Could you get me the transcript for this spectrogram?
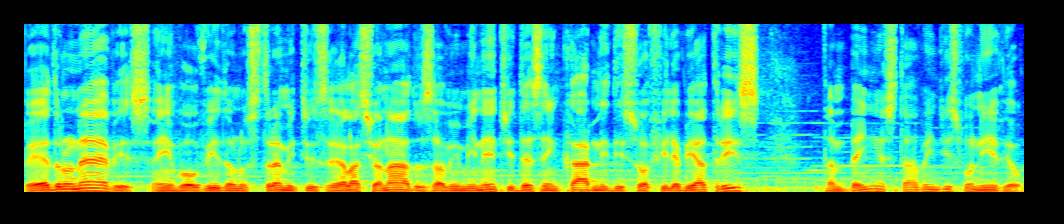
Pedro Neves, envolvido nos trâmites relacionados ao iminente desencarne de sua filha Beatriz, também estava indisponível.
